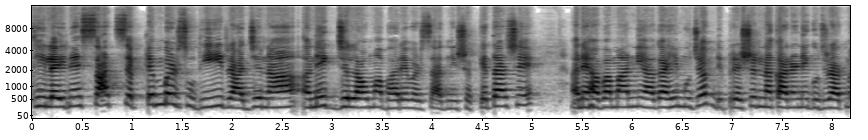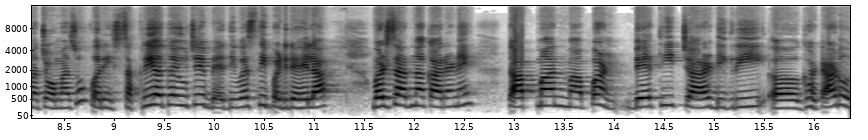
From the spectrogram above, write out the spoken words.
થી લઈને સાત સપ્ટેમ્બર સુધી રાજ્યના અનેક જિલ્લાઓમાં ભારે વરસાદની શક્યતા છે અને હવામાનની આગાહી મુજબ ડિપ્રેશનના કારણે ગુજરાતમાં ચોમાસું ફરી સક્રિય થયું છે. બે દિવસથી પડી રહેલા વરસાદના કારણે તાપમાનમાં પણ બેથી ચાર ડિગ્રી ઘટાડો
